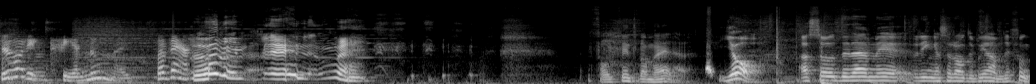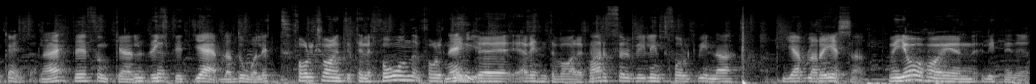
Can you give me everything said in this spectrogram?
Du har ringt fel nummer. Var vänlig. Folk vill inte vara med i det här. Ja, alltså det där med ringa som radioprogram, det funkar inte. Nej, det funkar Inte- riktigt jävla dåligt. Folk svarar inte i telefon, folk Nej. inte... Jag vet inte vad det är för. Varför vill inte folk vinna jävla resa? Men jag har ju en liten idé.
